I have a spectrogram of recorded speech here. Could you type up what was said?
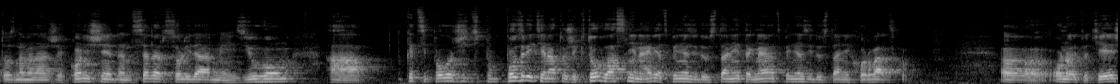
To znamená, že konečne ten sever solidárny s juhom a keď si položiť, pozriete na to, že kto vlastne najviac peniazy dostane, tak najviac peniazy dostane Chorvátsko. Ono je to tiež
